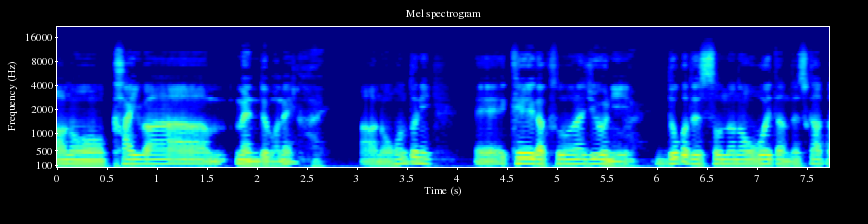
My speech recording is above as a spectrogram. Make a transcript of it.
あの会話面でもね。なはいあの本当に、えー経営学と同じように、はい。どこでそんなのを覚えたんですか？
